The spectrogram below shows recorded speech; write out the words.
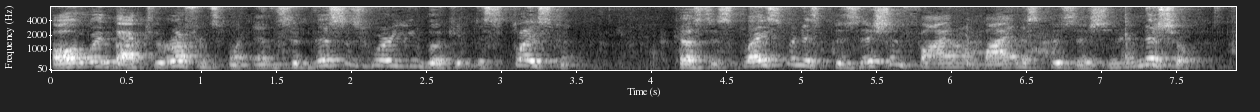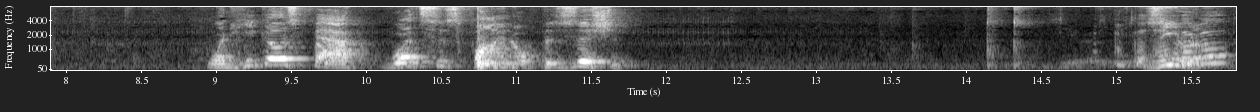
all the way back to the reference point. And so, this is where you look at displacement. Because displacement is position final minus position initial when he goes back, what's his final position? At the end of Zero.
